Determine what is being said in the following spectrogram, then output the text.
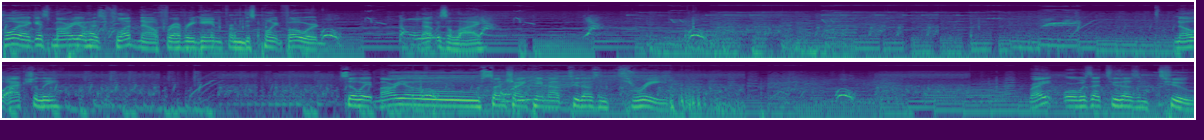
boy, I guess Mario has Flood now for every game from this point forward. That was a lie. No, actually. So wait, Mario Sunshine came out 2003. Right? Or was that 2002?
